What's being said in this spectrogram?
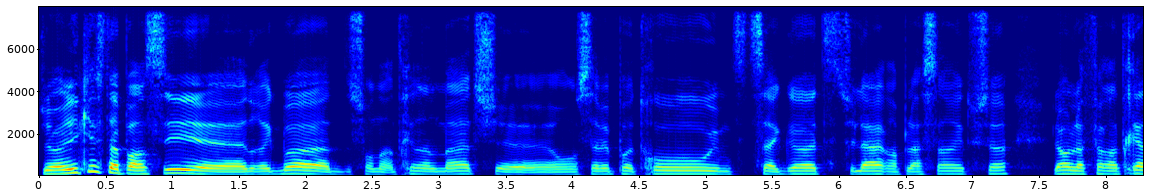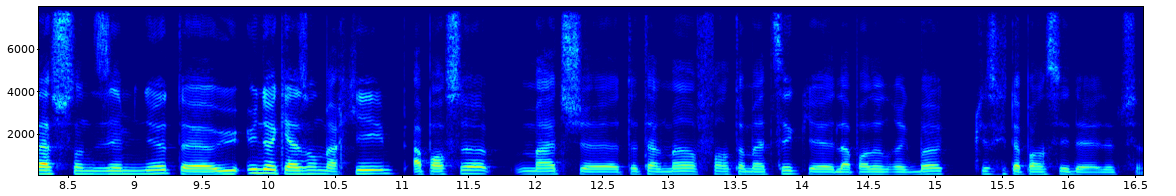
Giovanni, qu'est-ce que t'as pensé, euh, Drogba, de son entrée dans le match? Euh, on savait pas trop, une petite saga titulaire remplaçant et tout ça. Là, on l'a fait rentrer à la 70e minute, euh, eu une occasion de marquer. À part ça, match euh, totalement fantomatique de la part de Drogba. Qu'est-ce que t'as pensé de tout ça?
